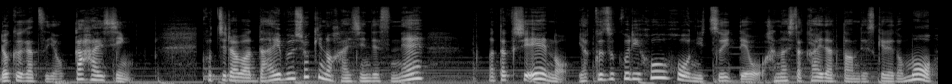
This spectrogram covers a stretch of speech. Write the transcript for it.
6月4日配信こちらはだいぶ初期の配信ですね私 A の役作り方法についてを話した回だったんですけれども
